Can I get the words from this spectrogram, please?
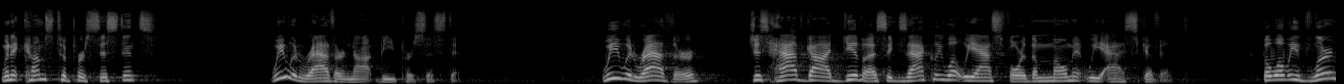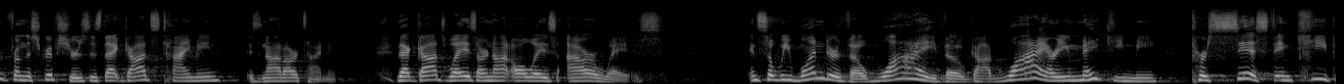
When it comes to persistence, we would rather not be persistent. We would rather just have God give us exactly what we ask for the moment we ask of it. But what we've learned from the scriptures is that God's timing is not our timing, that God's ways are not always our ways. And so we wonder, though, why, though, God, why are you making me persist and keep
